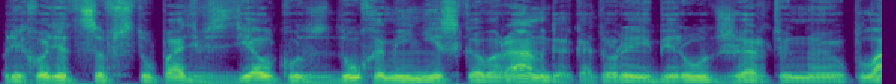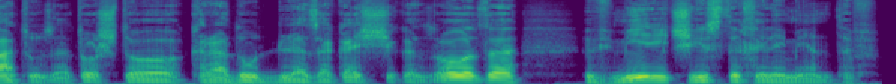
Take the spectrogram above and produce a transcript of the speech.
Приходится вступать в сделку с духами низкого ранга, которые берут жертвенную плату за то, что крадут для заказчика золото в мире чистых элементов.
